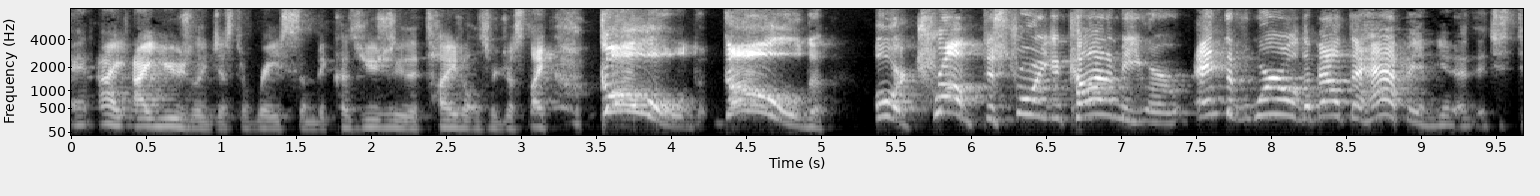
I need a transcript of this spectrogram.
And I, I usually just erase them because usually the titles are just like "gold, gold," or "Trump destroying economy," or "End of world about to happen." You know, just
